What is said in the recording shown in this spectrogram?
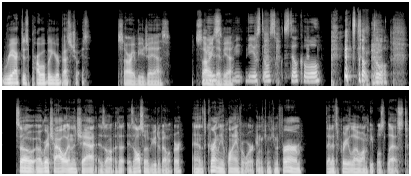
React is probably your best choice. Sorry, Vue.js. Sorry, Vue's, Divya. Vue still still cool. it's still cool. So uh, Rich Howell in the chat is is also a Vue developer and is currently applying for work and can confirm that it's pretty low on people's list.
